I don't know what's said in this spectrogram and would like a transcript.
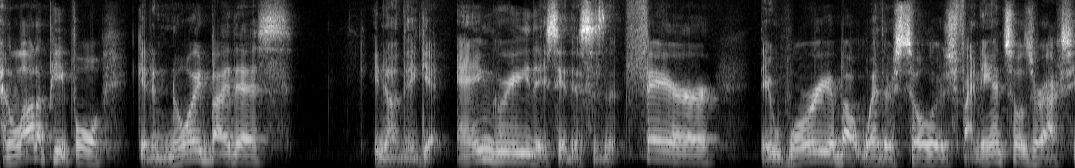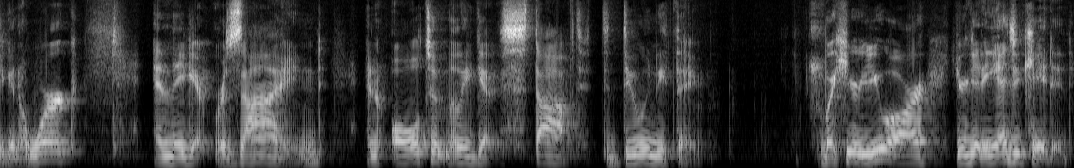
And a lot of people get annoyed by this. You know, they get angry, they say this isn't fair. They worry about whether solar's financials are actually going to work and they get resigned and ultimately get stopped to do anything. But here you are, you're getting educated,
